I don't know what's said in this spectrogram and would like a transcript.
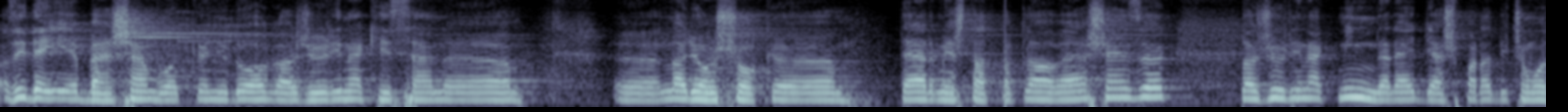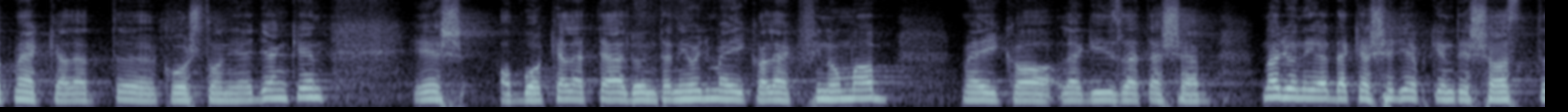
Az idei évben sem volt könnyű dolga a zsűrinek, hiszen nagyon sok termést adtak le a versenyzők. A zsűrinek minden egyes paradicsomot meg kellett kóstolni egyenként, és abból kellett eldönteni, hogy melyik a legfinomabb, melyik a legízletesebb. Nagyon érdekes egyébként, és azt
